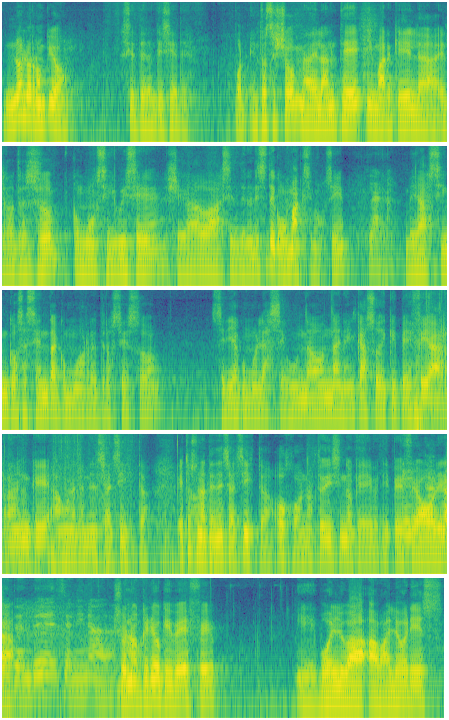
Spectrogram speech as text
no lo rompió 737. Entonces yo me adelanté y marqué la- el retroceso como si hubiese llegado a 737 como máximo, ¿sí? Claro. Me da 560 como retroceso, sería como la segunda onda en el caso de que IPF arranque a una tendencia alcista. Esto es una tendencia alcista, ojo, no estoy diciendo que IPF va a volver a... de tendencia ni nada. Yo no creo que IPF eh, vuelva a valores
